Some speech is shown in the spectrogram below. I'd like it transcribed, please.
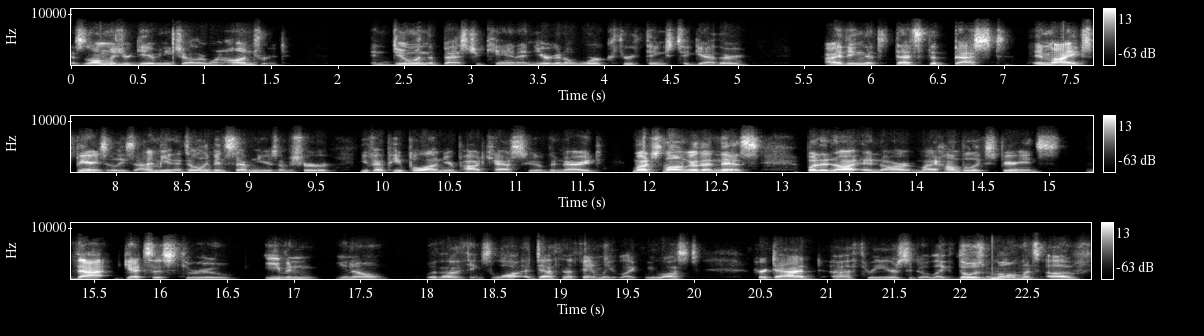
As long as Mhm. you're giving each other 100 and doing the best you can, and you're going to work through things together, I think that's that's the best in my experience, at least. I mean, it's only been seven years. I'm sure you've had people on your podcast who have been married much longer than this, but in our in our my humble experience, that gets us through even you know with other things, lo- a death in the family. Like we lost her dad uh, three years ago. Like those Mhm. moments of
